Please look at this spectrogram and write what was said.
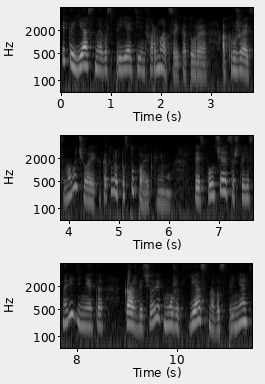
Это ясное восприятие информации, которая окружает самого человека, которая поступает к нему. То есть получается, что ясновидение – это каждый человек может ясно воспринять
